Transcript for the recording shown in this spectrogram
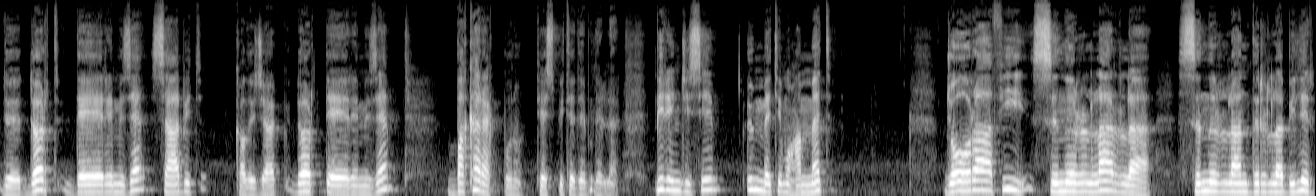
e, dört değerimize sabit kalacak, dört değerimize bakarak bunu tespit edebilirler. Birincisi, ümmeti Muhammed, coğrafi sınırlarla sınırlandırılabilir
